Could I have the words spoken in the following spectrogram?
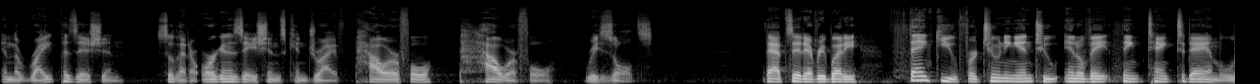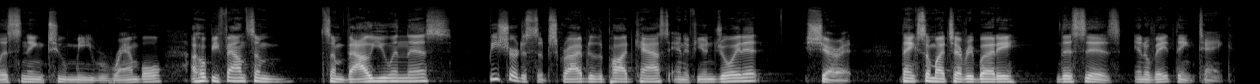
in the right position so that our organizations can drive powerful, powerful results. That's it, everybody. Thank you for tuning in to Innovate Think Tank today and listening to me ramble. I hope you found some some value in this, be sure to subscribe to the podcast. And if you enjoyed it, share it. Thanks so much, everybody. This is Innovate Think Tank.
